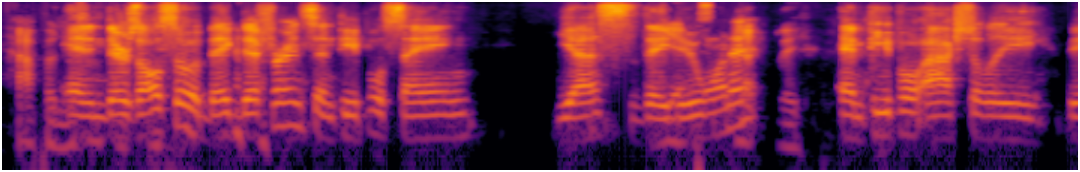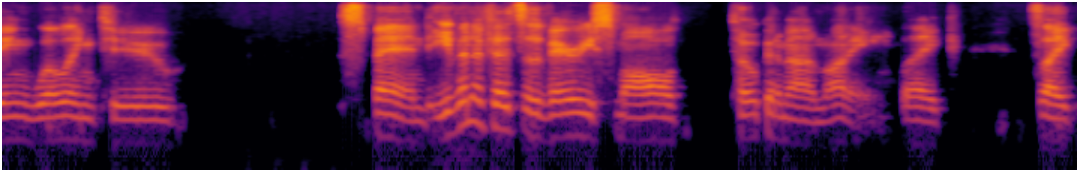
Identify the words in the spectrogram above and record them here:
Happens. and there's also a big difference in people saying yes they do Yes, want it exactly. and people actually being willing to spend even if it's a very small token amount of money like it's like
